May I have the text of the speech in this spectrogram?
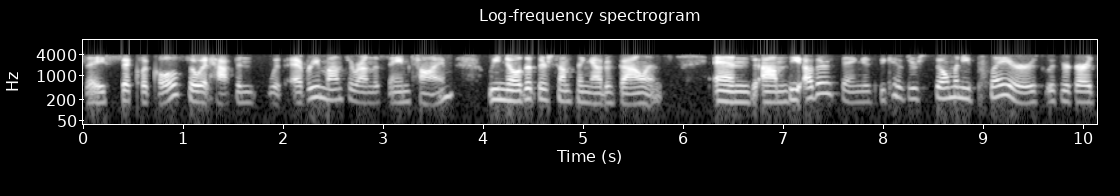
say cyclical, so it happens with every month around the same time, we know that there's something out of balance. And um, the other thing is because there's so many players with regards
